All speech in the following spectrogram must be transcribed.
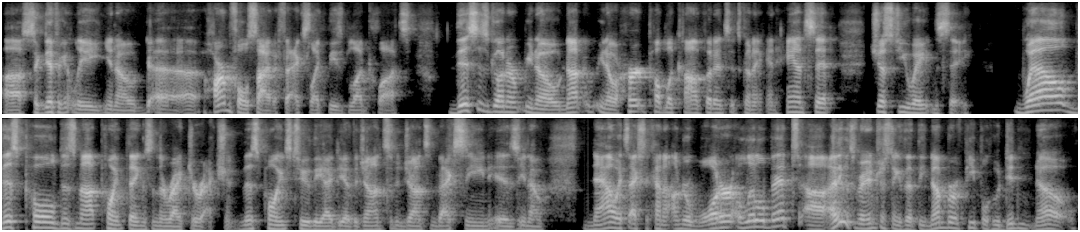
uh, significantly, you know, uh, harmful side effects like these blood clots. This is going to, you know, not, you know, hurt public confidence. It's going to enhance it. Just you wait and see well, this poll does not point things in the right direction. This points to the idea of the Johnson and Johnson vaccine is, you know, now it's actually kind of underwater a little bit. Uh, I think it's very interesting that the number of people who didn't know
